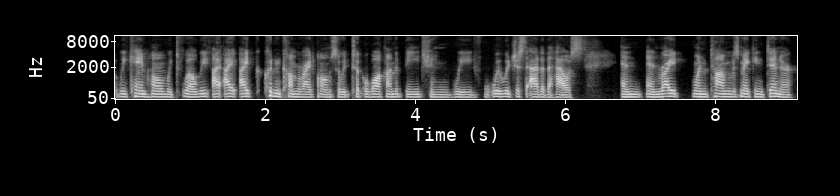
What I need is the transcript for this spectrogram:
we came home. We well, we I, I I couldn't come right home, so we took a walk on the beach, and we we were just out of the house. And and right when Tom was making dinner,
